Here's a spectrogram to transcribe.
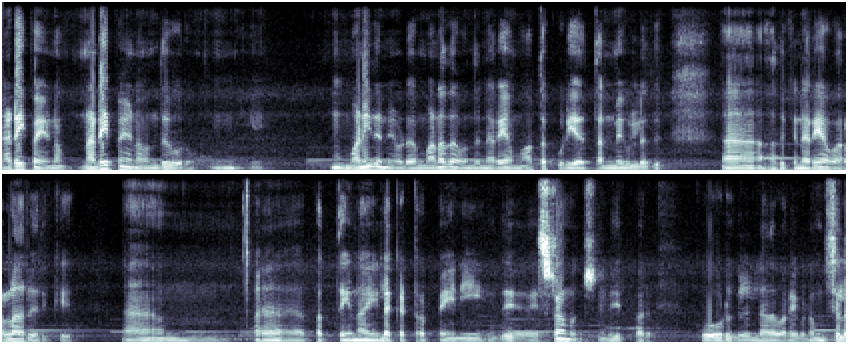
நடைப்பயணம். நடைப்பயணம் வந்து ஒரு மனிதனோட மனதை வந்து நிறையா மாற்றக்கூடிய தன்மை உள்ளது. அதுக்கு நிறையா வரலாறு இருக்குது பார்த்தீங்கன்னா இலக்கற்ற பயணி இது எஸ் ராமகிருஷ்ணன் எழுதியிருப்பார். கோடுகள் இல்லாத வரைபடம். சில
